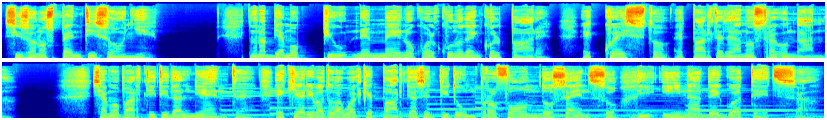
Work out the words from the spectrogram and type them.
Si sono spenti i sogni. Non abbiamo più nemmeno qualcuno da incolpare e questo è parte della nostra condanna. Siamo partiti dal niente e chi è arrivato da qualche parte ha sentito un profondo senso di inadeguatezza.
